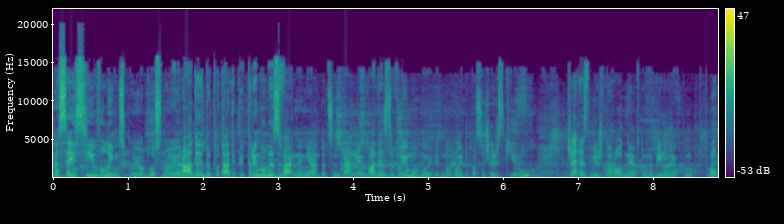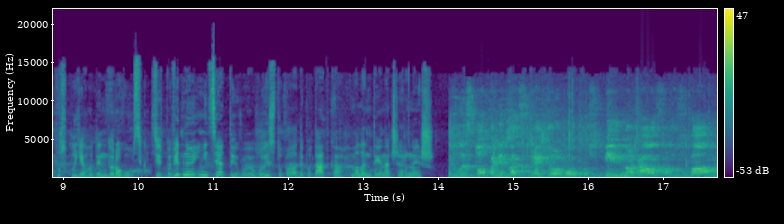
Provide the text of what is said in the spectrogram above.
На сесії Волинської обласної ради депутати підтримали звернення до центральної влади з вимогою відновити пасажирський рух через міжнародний автомобільний пункт пропуску Ягодин Дорогуськ. З відповідною ініціативою виступила депутатка Валентина Черниш. В листопаді 23-го року спільно разом з вами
